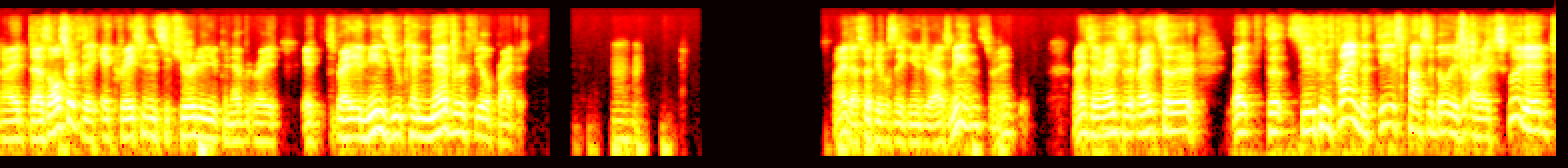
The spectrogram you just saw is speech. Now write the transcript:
right? Does all sorts of things. It creates an insecurity. You can never right. It right. It means you can never feel private, Mhm. right? That's what people sneaking into your house means, right? Right. So right. So right. So there. Right. So, so you can claim that these possibilities are excluded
